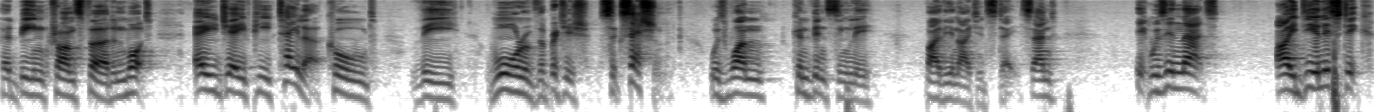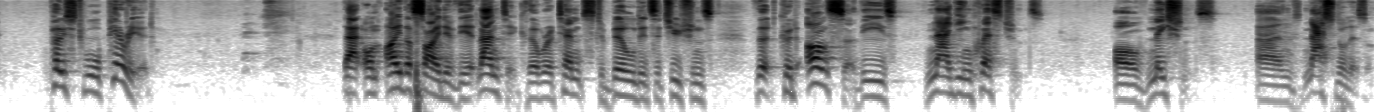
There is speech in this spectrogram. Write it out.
had been transferred, and what A.J.P. Taylor called the War of the British Succession was won convincingly by the United States. And it was in that idealistic post war period that on either side of the Atlantic there were attempts to build institutions that could answer these nagging questions of nations and nationalism.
